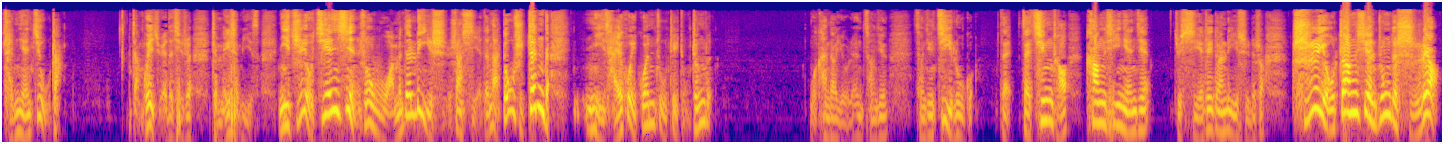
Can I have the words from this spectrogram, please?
陈年旧账。掌柜觉得其实这没什么意思，你只有坚信说我们的历史上写的那都是真的，你才会关注这种争论。我看到有人曾经曾经记录过，在在清朝康熙年间就写这段历史的时候，持有张献忠的史料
